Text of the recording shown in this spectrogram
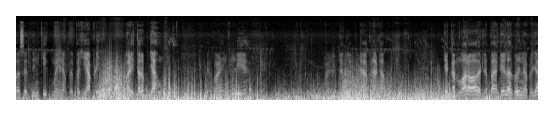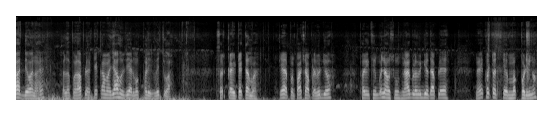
બસંતીની કિક મારીને આપણે પછી આપણી વાળી તરફ જાહું. પાણી ઊંડી છે. ટેકામાં વારો આવે એટલે પાછા ટેલર ભરીને આપણે જવા જ દેવાના હે. એટલે પણ આપણે ટેકામાં જાવું ત્યારે મગફળી વેચવા. સરકારી ટેકામાં. ત્યારે પણ પાછો આપણે વીડિયો ફરીથી બનાવશું. ને આગલો વીડિયો તો આપણે નાખ્યો જ તે મગફળીનો.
